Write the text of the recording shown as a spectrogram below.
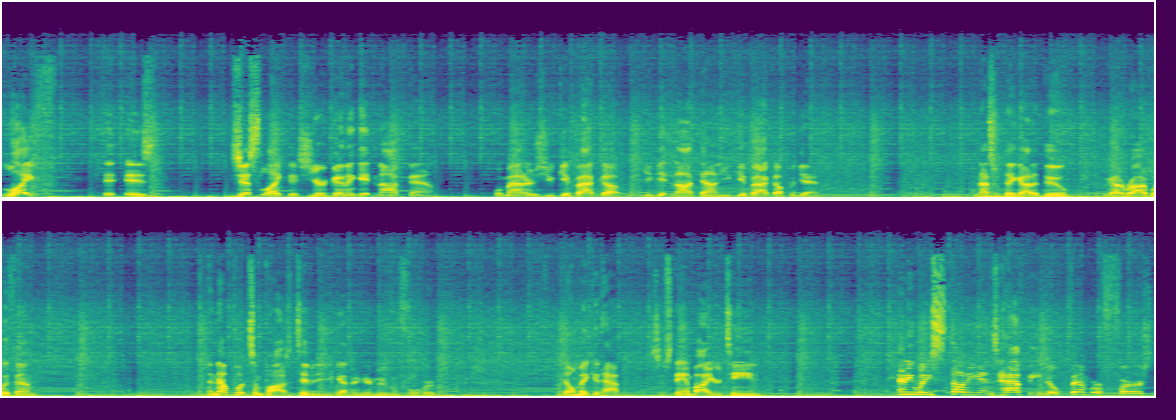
life is just like this. You're going to get knocked down. What matters is you get back up. You get knocked down, you get back up again. And that's what they got to do. We got to ride with them. And they'll put some positivity together here moving forward. They'll make it happen. So stand by your team. Anyway, Studying's happy November 1st.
